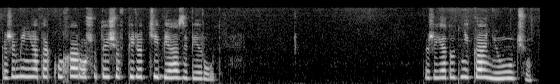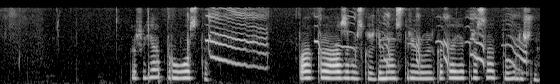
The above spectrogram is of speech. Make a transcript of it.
Скажи, меня такую хорошую-то еще вперед тебя заберут. Скажи, я тут не конючу. Скажи, я просто показываю, скажи, демонстрирую, какая я красотулишна.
